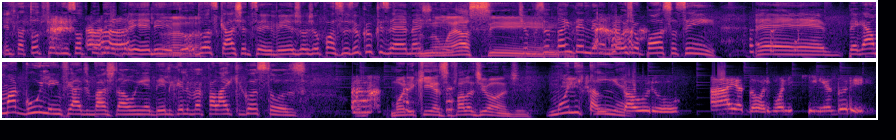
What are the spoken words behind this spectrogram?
Ele tá todo feliz só porque eu dei pra ele du- duas caixas de cerveja. Hoje eu posso fazer o que eu quiser, né, Chico? Não é assim. Tipo, você não tá entendendo. Hoje eu posso, assim, é, pegar uma agulha e enfiar debaixo da unha dele que ele vai falar, ai, que gostoso. Moniquinha, você fala de onde? Moniquinha. Adoro. Ai, adoro, Moniquinha, adorei.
